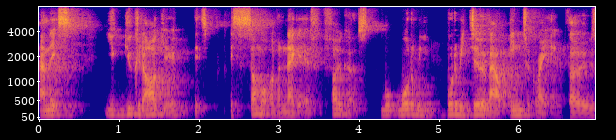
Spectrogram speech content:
And it's you, you could argue it's is somewhat of a negative focus. What, what, do we what do we do about integrating those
